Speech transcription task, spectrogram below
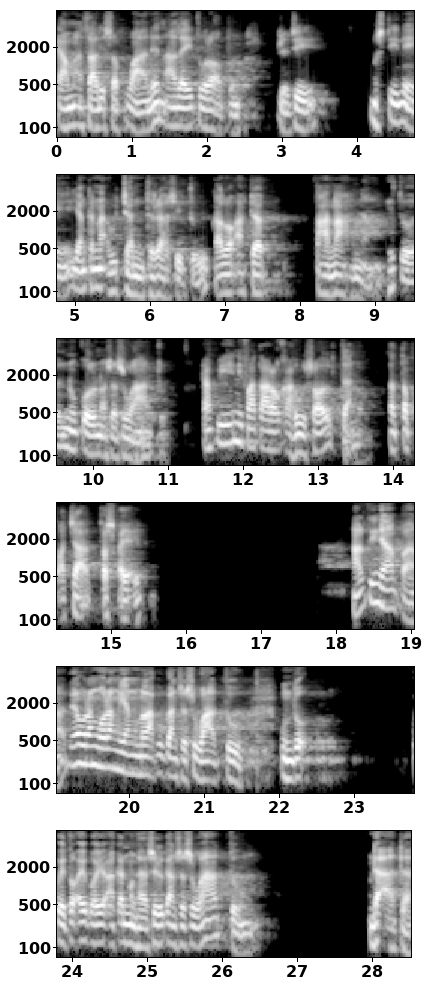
Kama sali sofwanin alai turabun. Jadi mesti ini yang kena hujan deras itu kalau ada tanahnya itu nukulno sesuatu. Tapi ini fatarokahu soldan. Tetap aja tos kayak itu artinya apa? Artinya orang-orang yang melakukan sesuatu untuk wetoke kaya akan menghasilkan sesuatu tidak ada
